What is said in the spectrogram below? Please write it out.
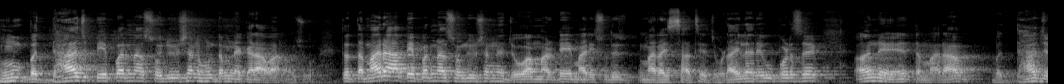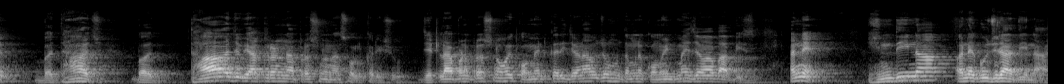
હું બધા જ પેપરના સોલ્યુશન હું તમને કરાવવાનો છું. તો તમારે આ પેપરના સોલ્યુશનને જોવા માટે મારી સુધી મારા સાથે જોડાયેલા રહેવું પડશે અને તમારા બધા જ બધા જ બધા જ વ્યાકરણના પ્રશ્નોના સોલ્વ કરીશું. જેટલા પણ પ્રશ્નો હોય કોમેન્ટ કરી જણાવજો, હું તમને કોમેન્ટમાં જવાબ આપીશ. અને હિન્દીના અને ગુજરાતીના.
